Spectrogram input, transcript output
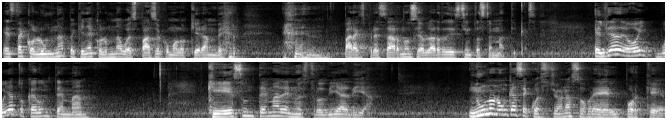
esta columna, pequeña columna o espacio como lo quieran ver, para expresarnos y hablar de distintas temáticas. El día de hoy voy a tocar un tema que es un tema de nuestro día a día. Uno nunca se cuestiona sobre él porque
